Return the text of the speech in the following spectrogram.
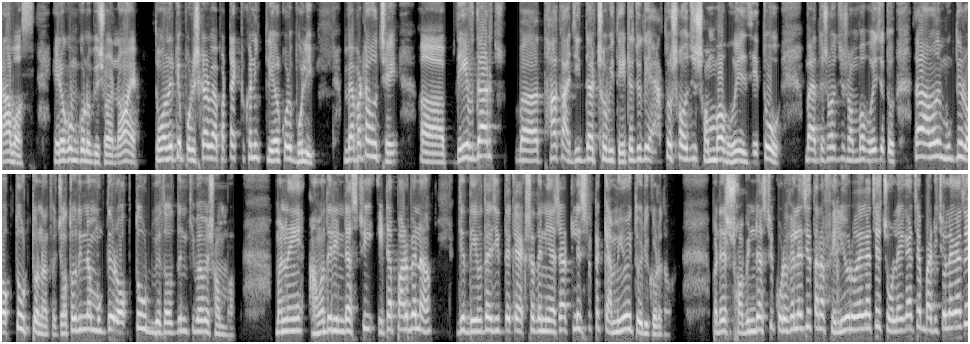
না বস এরকম কোনো বিষয় নয়। তোমাদেরকে পরিষ্কার ব্যাপারটা একটুখানি ক্লিয়ার করে বলি। ব্যাপারটা হচ্ছে দেবদার থাকা জিদ্দার ছবিতে এটা যদি এত সহজে সম্ভব হয়ে যেত বা এত সহজে সম্ভব হয়ে যেত, তাহলে আমাদের মুখ দিয়ে রক্ত উঠতো না তো। যতদিন না মুখ দিয়ে রক্ত উঠবে, ততদিন কীভাবে সম্ভব? মানে আমাদের ইন্ডাস্ট্রি এটা পারবে না যে দেবদা জিদ্দাকে একসাথে নিয়ে আসে অ্যাটলিস্ট একটা ক্যামিওই তৈরি করে দেওয়া। মানে সব ইন্ডাস্ট্রি করে ফেলেছে, তারা ফেলিওর হয়ে গেছে, চলে গেছে, বাড়ি চলে গেছে,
